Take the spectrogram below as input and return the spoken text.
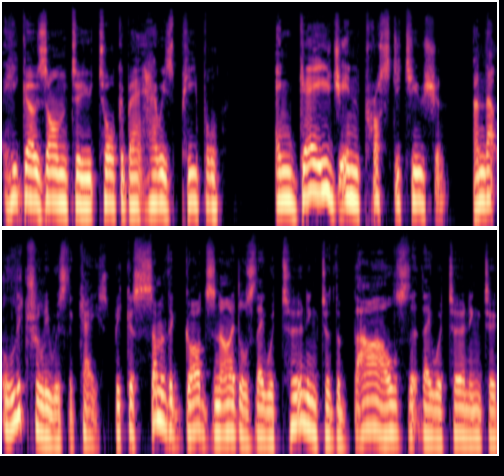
He goes on to talk about how his people engage in prostitution. And that literally was the case because some of the gods and idols they were turning to, the Baals that they were turning to,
